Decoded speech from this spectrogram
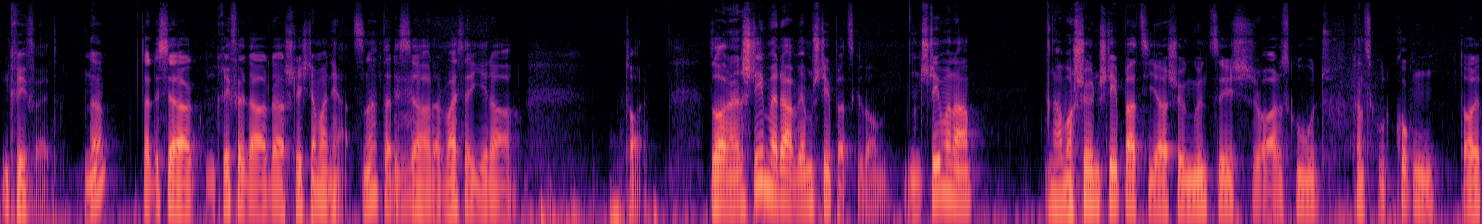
in Krefeld, ne? Das ist ja, in Krefeld, da, da schlägt ja mein Herz, ne? Das ist ja, das weiß ja jeder. Toll. So, dann stehen wir da, wir haben einen Stehplatz genommen. Dann stehen wir da, haben wir schönen Stehplatz hier, schön günstig, alles gut, kannst gut gucken, toll.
